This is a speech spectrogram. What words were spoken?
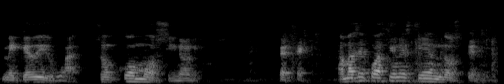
me quedo igual. Son como sinónimos. Perfecto. Ambas ecuaciones tienen dos términos.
